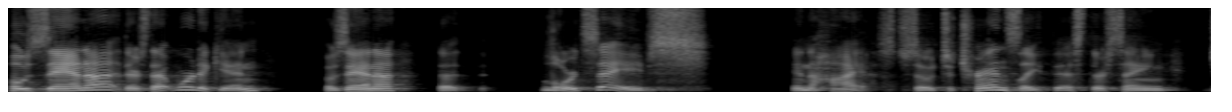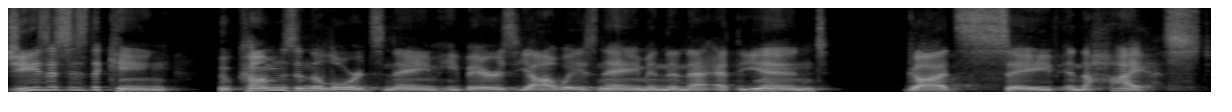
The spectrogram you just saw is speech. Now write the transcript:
Hosanna, there's that word again. Hosanna, the Lord saves in the highest. So to translate this, they're saying, Jesus is the king who comes in the Lord's name. He bears Yahweh's name. And then that at the end, God save in the highest.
